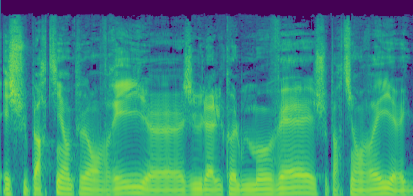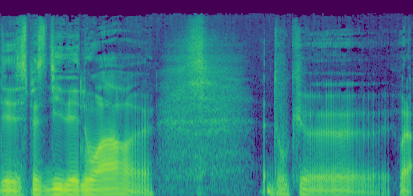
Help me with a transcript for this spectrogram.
et je suis parti un peu en vrille. euh, j'ai eu l'alcool mauvais, et je suis parti en vrille avec des espèces d'idées noires. euh. Donc euh, voilà,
